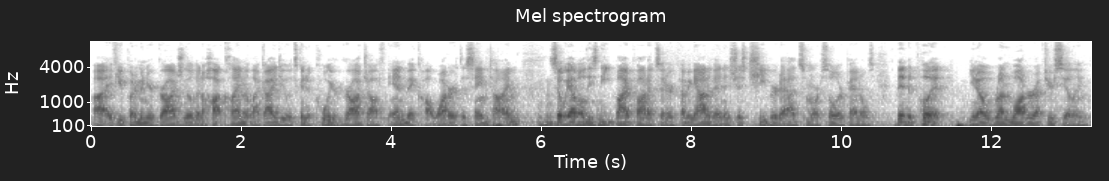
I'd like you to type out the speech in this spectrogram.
Uh, if you put them in your garage and you live in a hot climate like I do, it's going to cool your garage off and make hot water at the same time. So we have all these neat byproducts that are coming out of it, and it's just cheaper to add some more solar panels than to put, you know, run water up to your ceiling.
